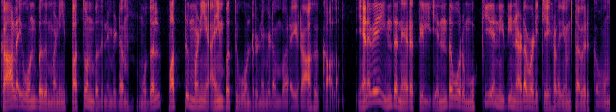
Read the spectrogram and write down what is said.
காலை ஒன்பது மணி பத்தொன்பது நிமிடம் முதல் பத்து மணி ஐம்பத்து ஒன்று நிமிடம் வரை ராகு காலம். எனவே இந்த நேரத்தில் எந்த ஒரு முக்கிய நிதி நடவடிக்கைகளையும் தவிர்க்கவும்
